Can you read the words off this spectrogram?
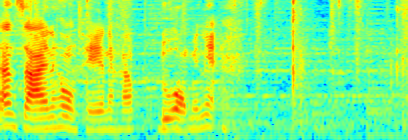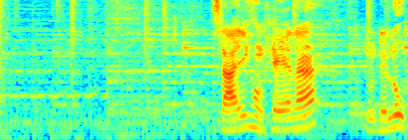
ด้านซ้ายนะครับของแท้นะครับ ดูออกไหมเนี่ย ซ้ายนี่ของแท้นะดูในรูป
